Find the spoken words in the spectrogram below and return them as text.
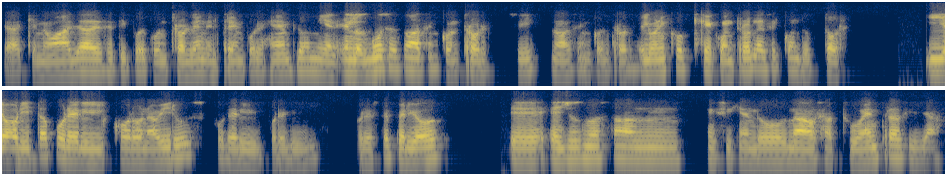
Sea, que no haya ese tipo de control en el tren, por ejemplo, ni en, los buses no hacen control, ¿sí? No hacen control. El único que controla es el conductor. Y ahorita por el coronavirus, por, el, por, el, por este periodo, eh, ellos no están exigiendo nada, o sea, tú entras y ya.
